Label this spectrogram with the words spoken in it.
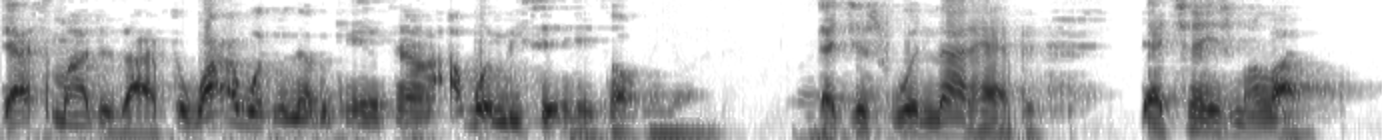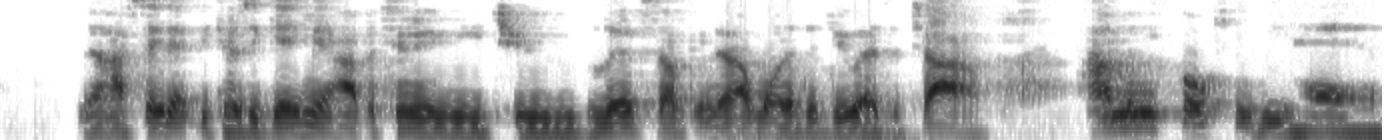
that's my desire. If Wire wouldn't never came to town, I wouldn't be sitting here talking. That just would not happen. That changed my life. Now I say that because it gave me an opportunity to live something that I wanted to do as a child. How many folks do we have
